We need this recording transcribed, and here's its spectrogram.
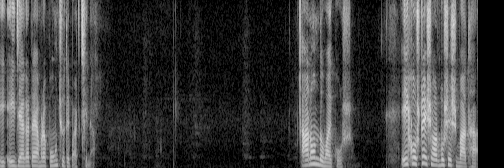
এই এই জায়গাটায় আমরা পৌঁছতে পারছি না। আনন্দময় কোষ। এই কোষটাই সর্বশেষ বাধা।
